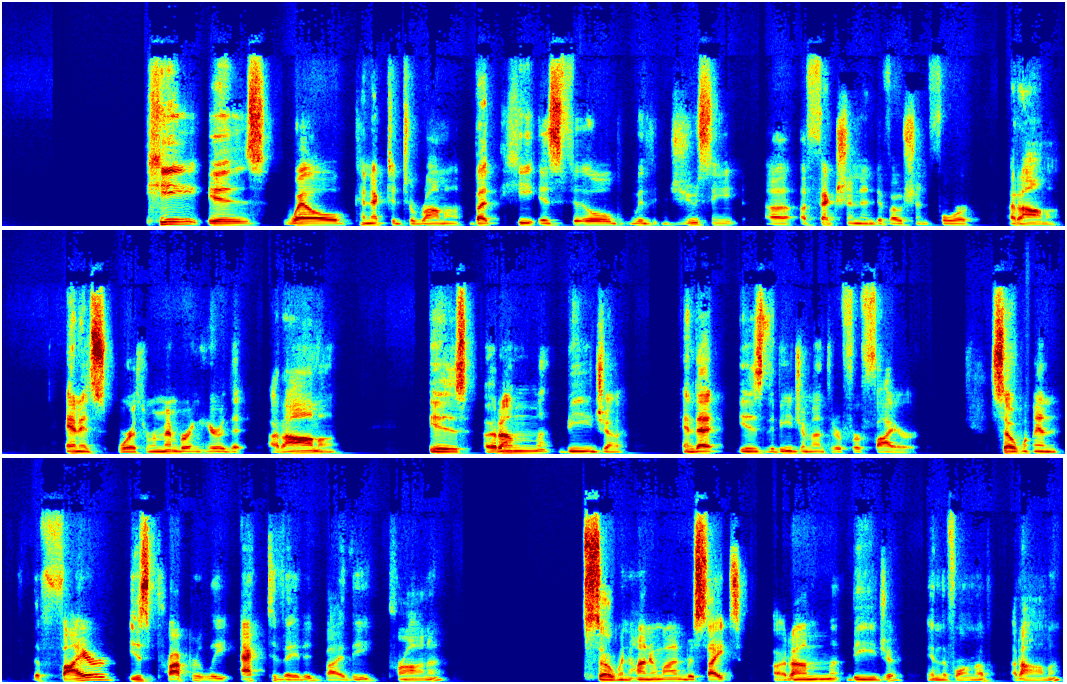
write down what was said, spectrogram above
he is well connected to Rama, but he is filled with juicy uh, affection and devotion for Rama. And it's worth remembering here that Rama is Ram Bija, and that is the Bija mantra for fire. So when the fire is properly activated by the prana, so when Hanuman recites Ram Bija in the form of Rama,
